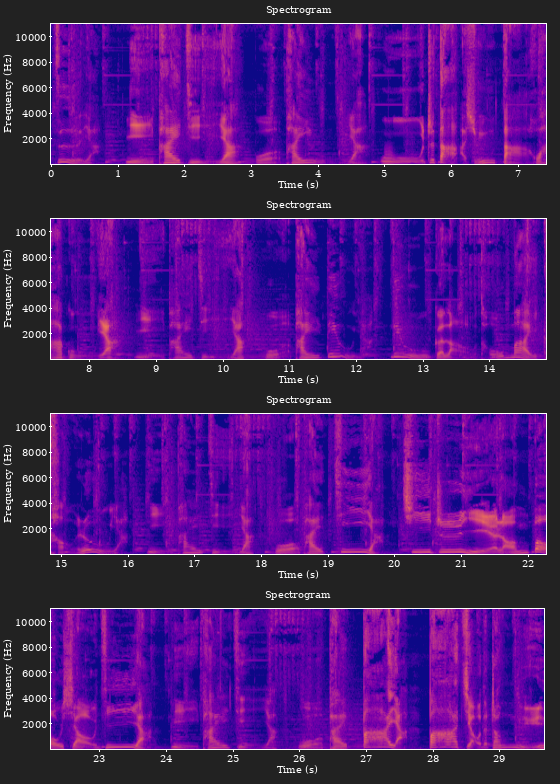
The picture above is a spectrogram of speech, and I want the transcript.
字呀，你拍几呀？我拍五呀。五只大熊打花鼓呀，你拍几呀？我拍六呀。六个老头卖烤肉呀，你拍几呀？我拍七呀。七只野狼抱小鸡呀。你拍几呀？我拍八呀。八角的章鱼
